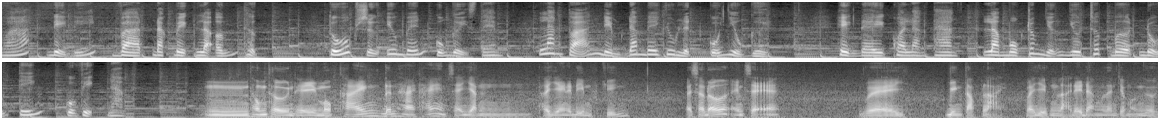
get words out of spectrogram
hóa, địa lý và đặc biệt là ẩm thực, thu hút sự yêu mến của người xem, lan tỏa niềm đam mê du lịch của nhiều người. Hiện nay, Khoai Lang Thang là một trong những YouTuber nổi tiếng của Việt Nam. Ừ, thông thường thì một tháng đến hai tháng em sẽ dành thời gian để đi một chuyến và sau đó em sẽ về biên tập lại và dựng lại để đăng lên cho mọi người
